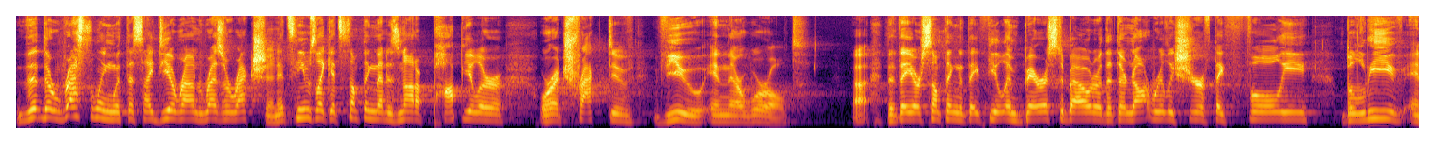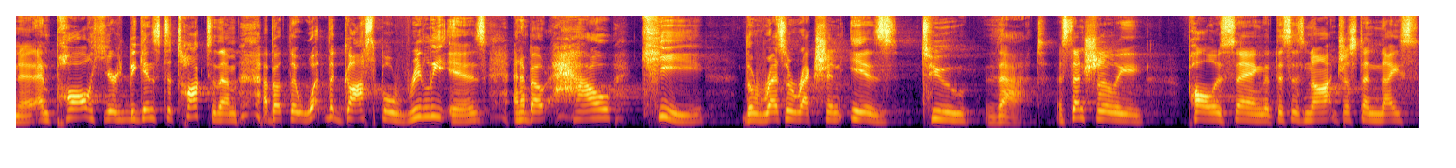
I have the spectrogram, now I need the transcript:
they're wrestling with this idea around resurrection. It seems like it's something that is not a popular or attractive view in their world. Uh, that they are something that they feel embarrassed about or that they're not really sure if they fully believe in it. And Paul here he begins to talk to them about the, what the gospel really is and about how key the resurrection is to that. Essentially, Paul is saying that this is not just a nice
